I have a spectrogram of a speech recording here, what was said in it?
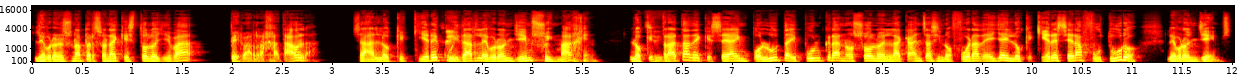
Lebron es una persona que esto lo lleva, pero a rajatabla. O sea, lo que quiere cuidar LeBron James su imagen. Lo que trata de que sea impoluta y pulcra no solo en la cancha, sino fuera de ella, y lo que quiere ser a futuro LeBron James.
